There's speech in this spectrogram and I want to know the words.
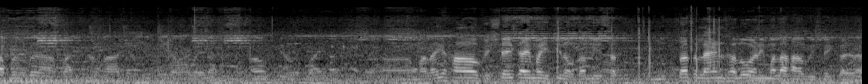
आपण ओके मलाही हा विषय काही माहिती नव्हता. मी नुकताच लँड झालो आणि मला हा विषय कळला.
